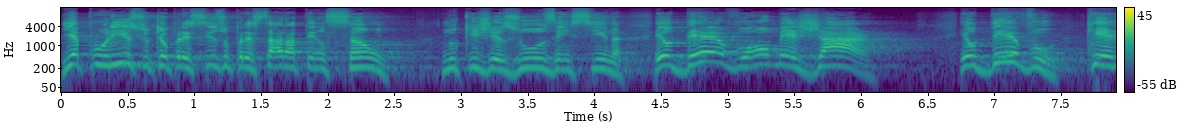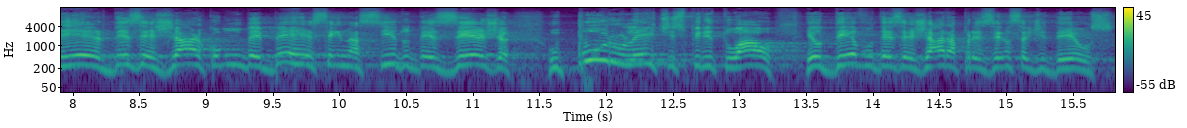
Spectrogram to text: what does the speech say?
E é por isso que eu preciso prestar atenção no que Jesus ensina. Eu devo almejar, eu devo querer, desejar, como um bebê recém-nascido deseja o puro leite espiritual, eu devo desejar a presença de Deus,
